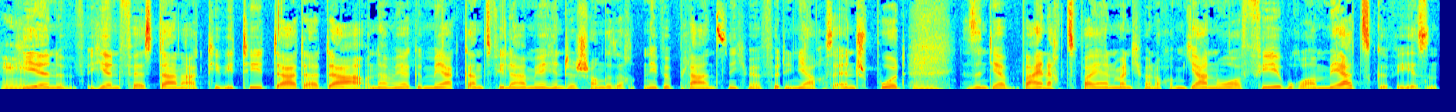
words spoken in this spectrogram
Mhm. Hier, eine, hier ein Fest, da eine Aktivität, da, da, da. Und dann haben wir ja gemerkt, ganz viele haben ja hinterher schon gesagt, nee, wir planen es nicht mehr für den Jahresendspurt. Mhm. Da sind ja Weihnachtsfeiern manchmal noch im Januar, Februar, März gewesen.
